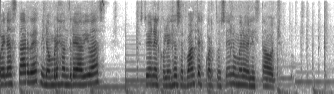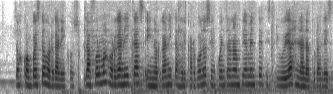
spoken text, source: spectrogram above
Buenas tardes, mi nombre es Andrea Vivas, estoy en el Colegio Cervantes, cuarto C, número de lista 8. Los compuestos orgánicos. Las formas orgánicas e inorgánicas del carbono se encuentran ampliamente distribuidas en la naturaleza.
